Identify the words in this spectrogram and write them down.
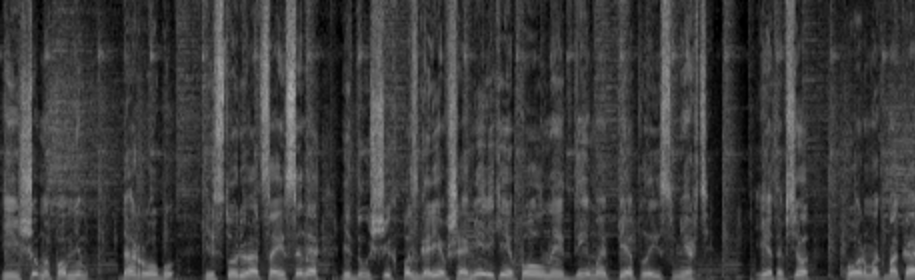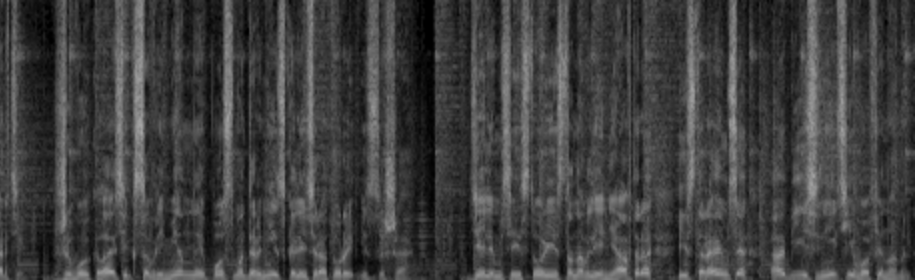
И еще мы помним «дорогу», историю отца и сына, идущих по сгоревшей Америке, полной дыма, пепла и смерти. И это все Кормак Маккарти, живой классик современной постмодернистской литературы из США. Делимся историей становления автора и стараемся объяснить его феномен.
